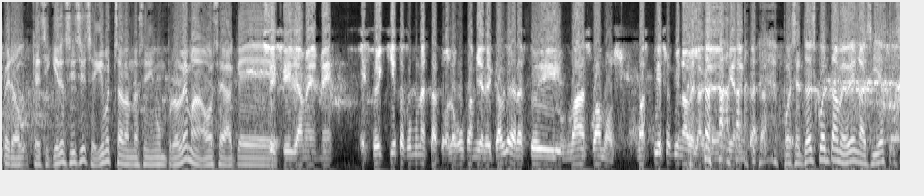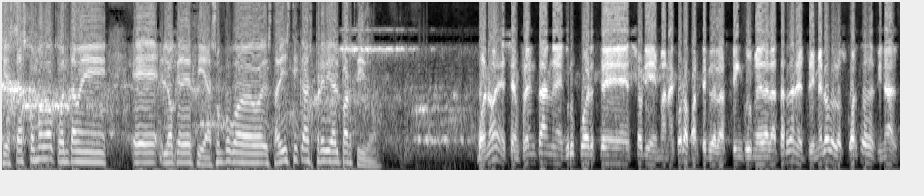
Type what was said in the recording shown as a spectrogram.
Pero que si quieres, sí, sí, seguimos charlando sin ningún problema. O sea Sí, que... sí, ya me, me- Estoy quieto como una estatua. Luego cambiaré el cable, ahora estoy más, vamos, más tieso que una vela, que decían en casa. Pues entonces cuéntame, venga, si, es- si estás cómodo, cuéntame eh, lo que decías, un poco estadísticas previa al partido. Bueno, eh, se enfrentan el grupo RC Soria y Manacor a partir de las cinco y media de la tarde en el primero de los cuartos de final.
